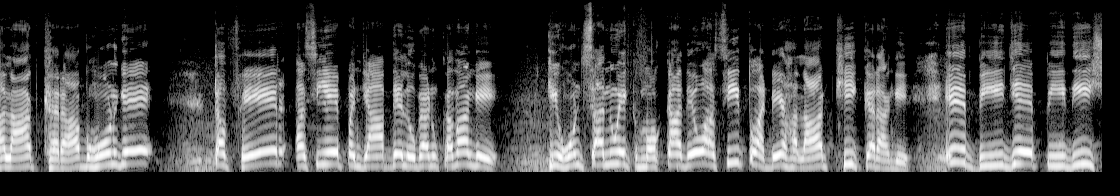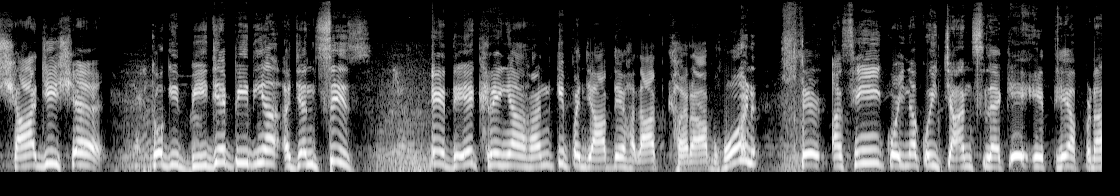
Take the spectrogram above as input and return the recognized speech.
ਹਾਲਾਤ ਖਰਾਬ ਹੋਣਗੇ ਤਾਂ ਫੇਰ ਅਸੀਂ ਇਹ ਪੰਜਾਬ ਦੇ ਲੋਕਾਂ ਨੂੰ ਕਵਾਂਗੇ ਕਿ ਹੁਣ ਸਾਨੂੰ ਇੱਕ ਮੌਕਾ ਦਿਓ, ਅਸੀਂ ਤੁਹਾਡੇ ਹਾਲਾਤ ਠੀਕ ਕਰਾਂਗੇ। ਇਹ ਬੀਜੇਪੀ ਦੀ ਸਾਜ਼ਿਸ਼ ਹੈ, ਕਿਉਂਕਿ ਬੀਜੇਪੀ ਦੀਆਂ ਏਜੰਸੀਜ਼ ਇਹ ਦੇਖ ਰਹੀਆਂ ਹਨ ਕਿ ਪੰਜਾਬ ਦੇ ਹਾਲਾਤ ਖਰਾਬ ਹੋਣ ਤੇ ਅਸੀਂ ਕੋਈ ਨਾ ਕੋਈ ਚਾਂਸ ਲੈ ਕੇ ਇੱਥੇ ਆਪਣਾ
